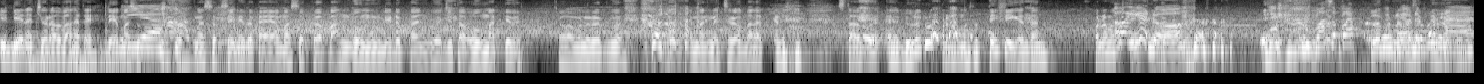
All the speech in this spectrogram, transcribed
Dia natural banget ya. Dia masuk Iya. masuk, masuk sini tuh kayak masuk ke panggung di depan 2 juta umat gitu. Kalau menurut gue emang, emang natural banget kan. Setahu gue eh dulu lu pernah masuk TV kan, Tan? Pernah masuk Oh TV iya dong. dulu? masuk lab Lu pernah masuk udah pernah. kan?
